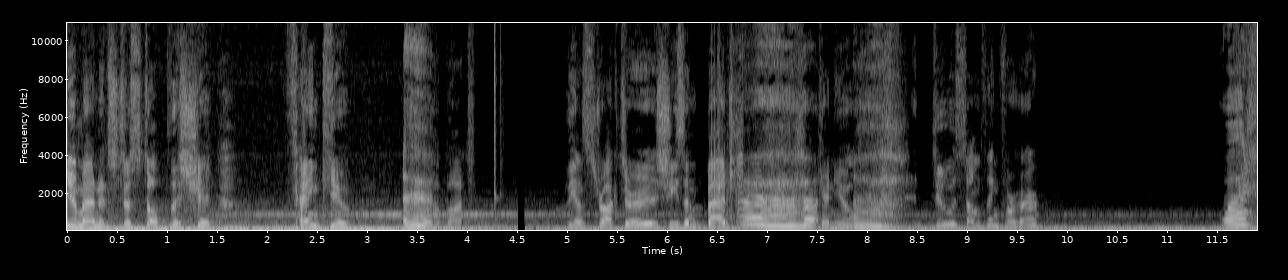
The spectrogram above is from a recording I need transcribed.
You managed to stop the ship. Thank you. Uh, but the instructor, she's in bad shape. Can you do something for her? What?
